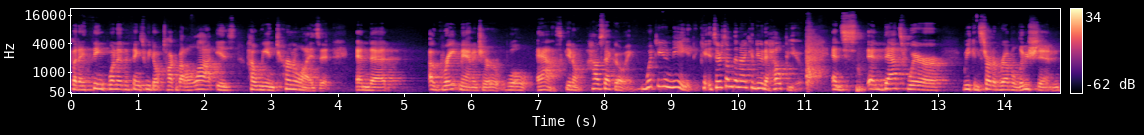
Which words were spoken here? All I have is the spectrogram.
But I think one of the things we don't talk about a lot is how we internalize it and that a great manager will ask, you know, how's that going? What do you need? Is there something I can do to help you? And and that's where we can start a revolution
